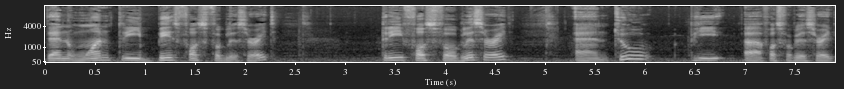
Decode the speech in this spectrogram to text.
then 1 3 bisphosphoglycerate, 3 phosphoglycerate, and 2 p uh, phosphoglycerate,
